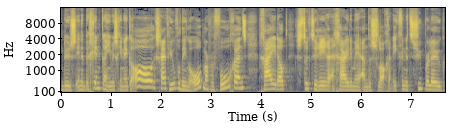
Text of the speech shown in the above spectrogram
Dus in het begin kan je misschien denken: Oh, ik schrijf heel veel dingen op. Maar vervolgens ga je dat structureren en ga je ermee aan de slag. En ik vind het superleuk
